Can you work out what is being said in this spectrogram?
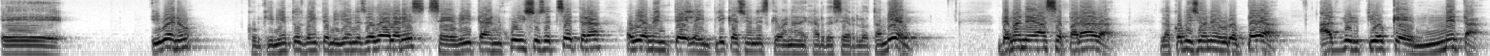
Eh, y bueno, con 520 millones de dólares se evitan juicios, etcétera. Obviamente la implicación es que van a dejar de serlo también. De manera separada, la Comisión Europea advirtió que Meta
